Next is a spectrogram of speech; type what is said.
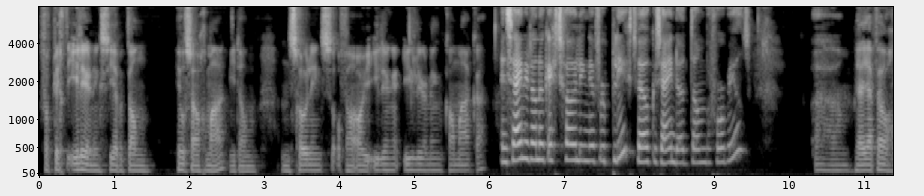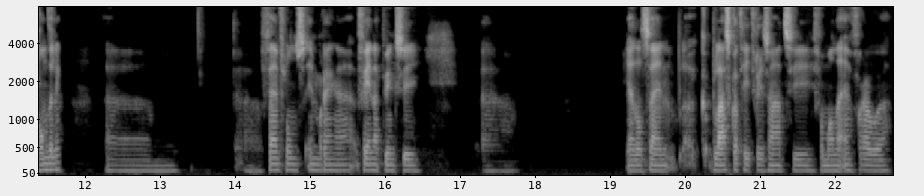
verplichte e-learnings, die heb ik dan heel snel gemaakt. Die dan een scholings- of al je e-learning kan maken. En zijn er dan ook echt scholingen verplicht? Welke zijn dat dan bijvoorbeeld? Um, ja, je hebt wel handeling. Um, uh, fanflons inbrengen, venapunctie. Uh, ja, dat zijn blaaskatheterisatie voor mannen en vrouwen.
